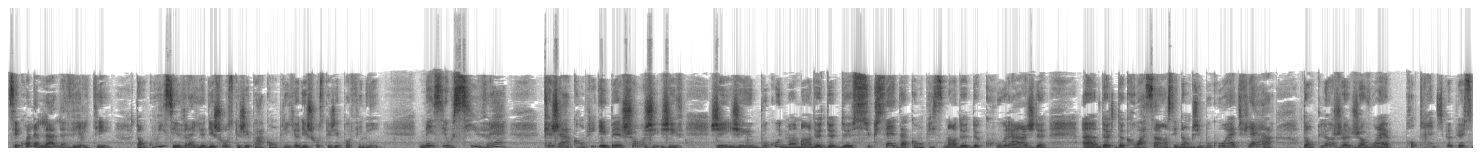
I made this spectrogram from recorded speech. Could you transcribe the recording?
c'est quoi la, la, la, vérité? Donc oui, c'est vrai, il y a des choses que j'ai pas accomplies, il y a des choses que j'ai pas finies, mais c'est aussi vrai que j'ai accompli des belles choses. J'ai eu beaucoup de moments de, de, de succès, d'accomplissement, de, de, courage, de, euh, de, de, croissance. Et donc, j'ai beaucoup à être fière. Donc là, je, je vois un portrait un petit peu plus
